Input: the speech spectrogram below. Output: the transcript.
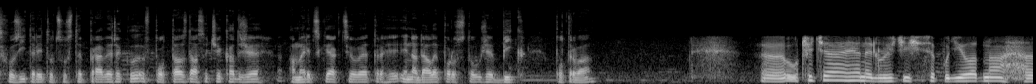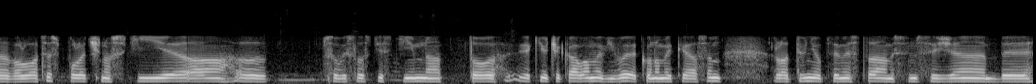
předchozí, tedy to, co jste právě řekl v potaz, dá se čekat, že americké akciové trhy i nadále porostou, že BIG potrvá? Eh, určitě je nejdůležitější se podívat na eh, valuace společností a eh, v souvislosti s tím na to, jaký očekáváme vývoj ekonomiky. Já jsem relativní optimista a myslím si, že by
